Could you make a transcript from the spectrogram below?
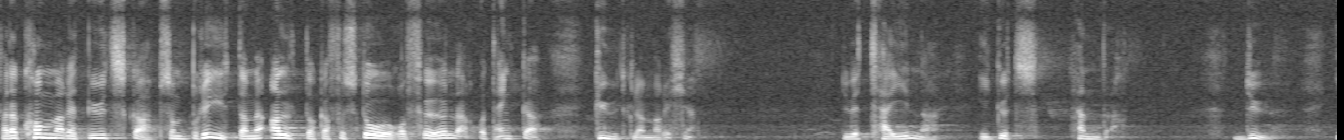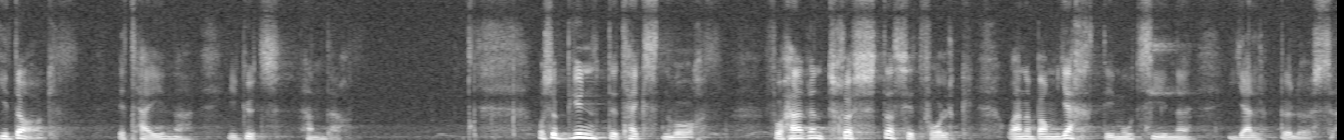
For det kommer et budskap som bryter med alt dere forstår og føler og tenker. Gud glemmer ikke. Du er tegna i Guds hender. Du i dag er tegna i Guds hender. Og så begynte teksten vår. For Herren trøster sitt folk, og han er barmhjertig mot sine hjelpeløse.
